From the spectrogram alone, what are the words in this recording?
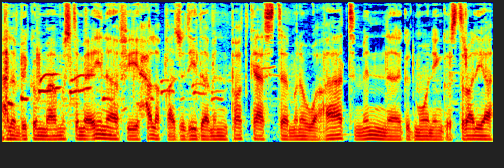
أهلا بكم مستمعينا في حلقة جديدة من بودكاست منوعات من Good Morning Australia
